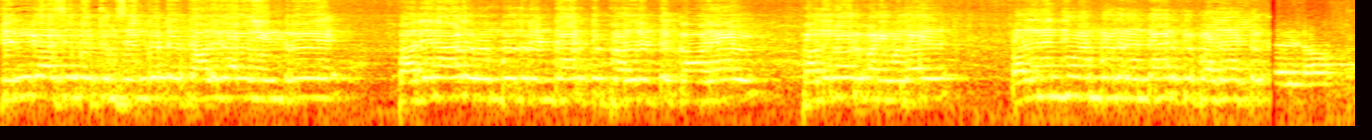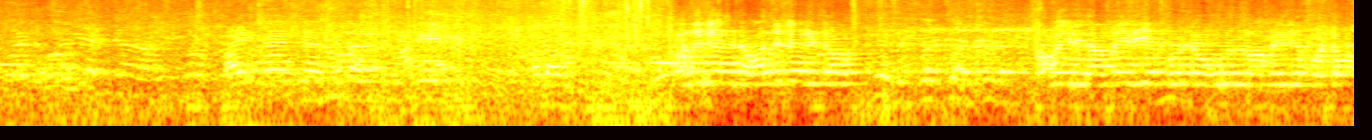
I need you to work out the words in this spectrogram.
தென்காசி மற்றும் செங்கோட்டை தாலுகாவில் இன்று பதினாலு ஒன்பது ரெண்டாயிரத்தி பதினெட்டு காலை பதினோரு மணி முதல் பதினஞ்சு ஒன்பது ரெண்டாயிரத்தி பதினெட்டு வந்துட்டு வந்துட்டே அமைதி அமைதியா போட்டோம் ஊரில் அமைதியா போட்டோம்.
